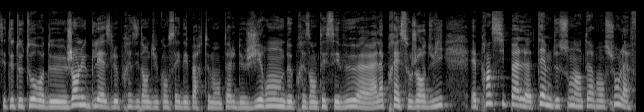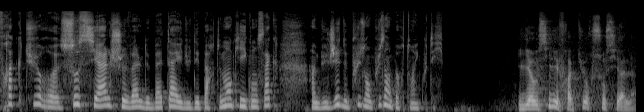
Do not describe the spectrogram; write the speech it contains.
C'était au tour de Jean-Luc Glaise, le président du conseil départemental de Gironde, de présenter ses voeux à la presse aujourd'hui. Et principal thème de son intervention, la fracture sociale, cheval de bataille du département qui y consacre un budget de plus en plus important. Écoutez. Il y a aussi les fractures sociales.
